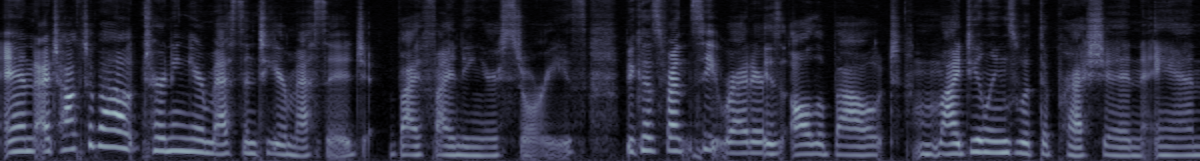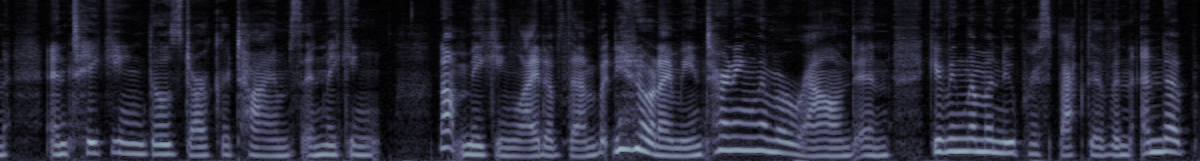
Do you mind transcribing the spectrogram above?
And I talked about turning your mess into your message by finding your stories because Front Seat Rider is all about my dealings with depression and and taking those darker times and making not making light of them, but you know what I mean, turning them around and giving them a new perspective and end up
